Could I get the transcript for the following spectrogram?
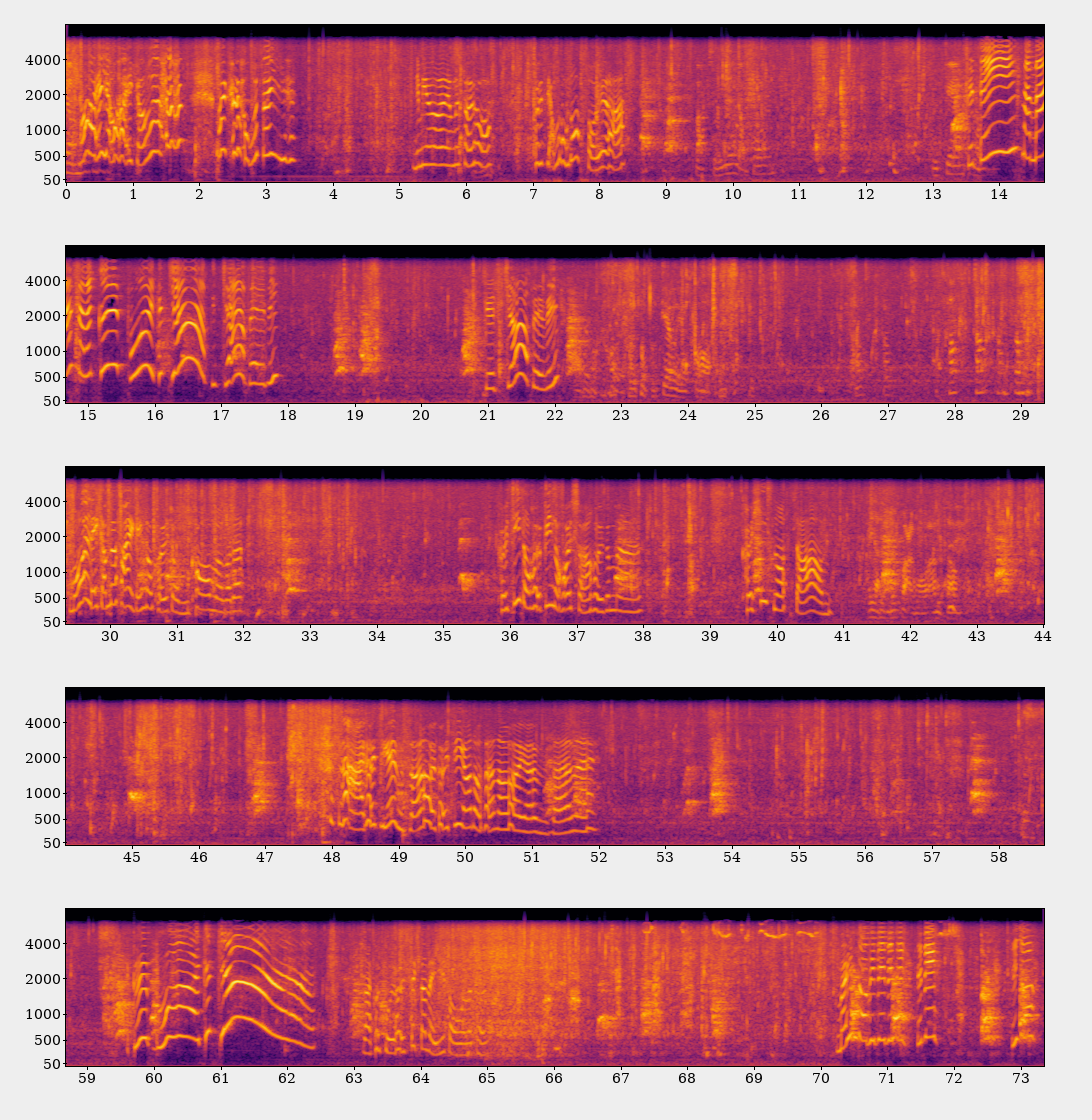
又又係咁啊！喂，佢好得意。點樣啊？有冇水佢話？佢飲好多水啊白水咧又多，佢驚。Baby，媽媽，媽媽，good boy，good job，good job baby。Good job baby。好好好好好。唔好啊！你咁樣反而警告佢仲唔 calm 啊，我覺得。佢知道去邊度可以上去噶嘛？佢 he's not dumb。哎呀，你唔好怪我啊，唔得。嗱，佢自己唔想去，佢知嗰度想諗去佢，唔想咩？Good boy, good job！嗱，佢攰佢識得嚟呢度噶啦，佢。唔係呢度，B B B B B B，呢度。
